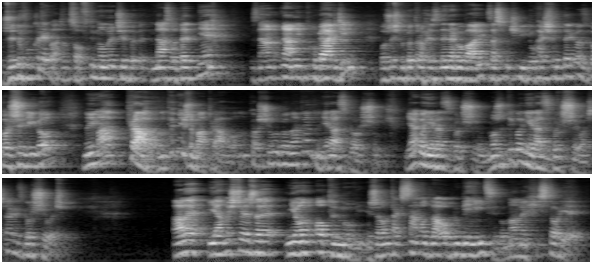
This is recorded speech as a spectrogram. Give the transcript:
Żydów ukrywa, to co w tym momencie nas odetnie, z nam, nami pogardzi, bo żeśmy go trochę zdenerwowali, zasmucili Ducha Świętego, zgorszyli go. No i ma prawo, no pewnie, że ma prawo. No, Kościół go na pewno nieraz zgorszył. Ja go nieraz zgorszyłem. Może ty go nieraz zgorszyłaś, tak? Zgorszyłeś. Ale ja myślę, że nie on o tym mówi, że on tak samo dla oblubienicy, bo mamy historię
